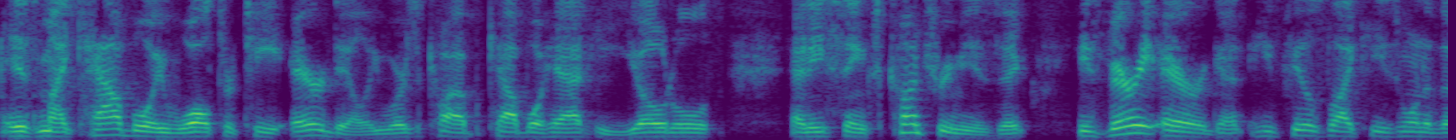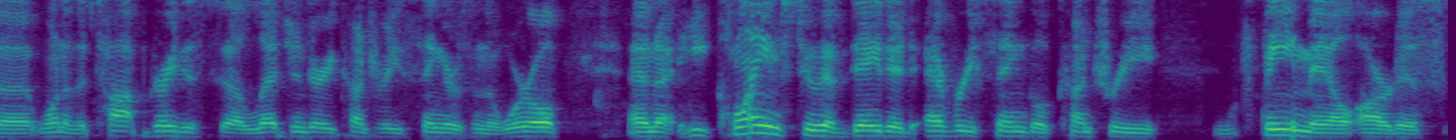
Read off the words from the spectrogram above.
is my cowboy Walter T. Airedale. He wears a cowboy hat, he yodels, and he sings country music. He's very arrogant. He feels like he's one of the one of the top greatest uh, legendary country singers in the world, and uh, he claims to have dated every single country female artists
